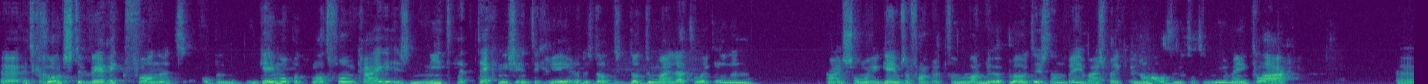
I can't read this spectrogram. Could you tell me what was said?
uh, het grootste werk van het op een game op het platform krijgen is niet het technisch integreren. Dus dat, dat doen wij letterlijk in een Nou, in sommige games, afhankelijk van hoe lang de upload is, dan ben je bij spreken een half uur tot een uur je klaar. Uh,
